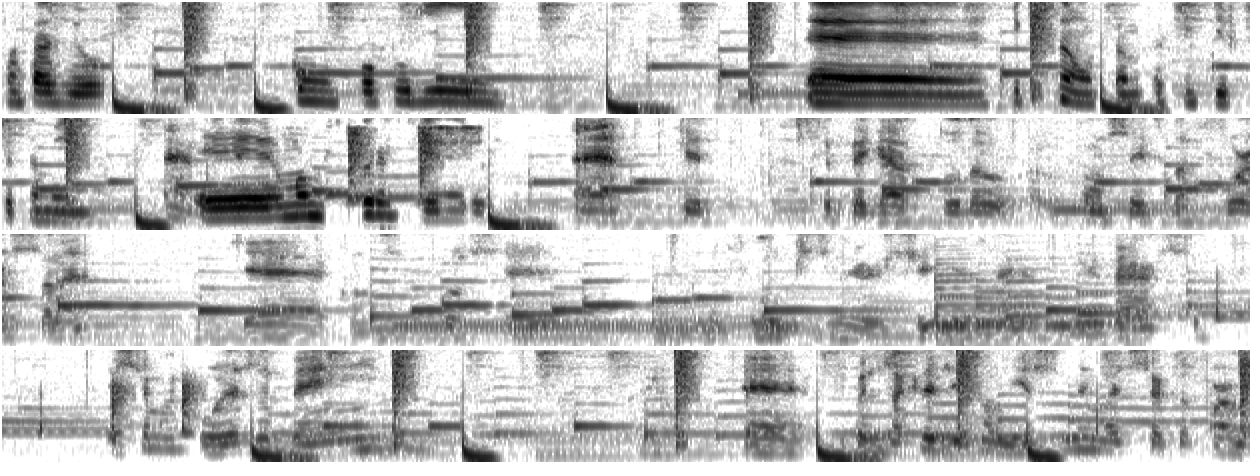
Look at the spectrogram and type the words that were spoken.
fantasioso, com um pouco de é, ficção científica também. É uma mistura de gênero. É, porque se você pegar todo o conceito da força, né? Que é como se fosse o fluxo de energia, né? Do universo. Isso é uma coisa bem. É, tipo, eles acreditam nisso, né? Mas de certa forma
